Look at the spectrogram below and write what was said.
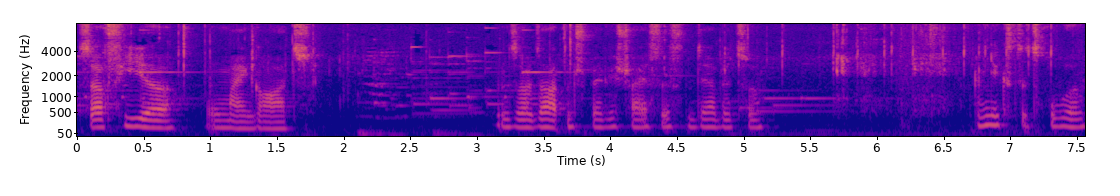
Saphir. Oh mein Gott. Ein Soldatensperr. Wie scheiße ist denn der bitte? Nächste Truhe.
